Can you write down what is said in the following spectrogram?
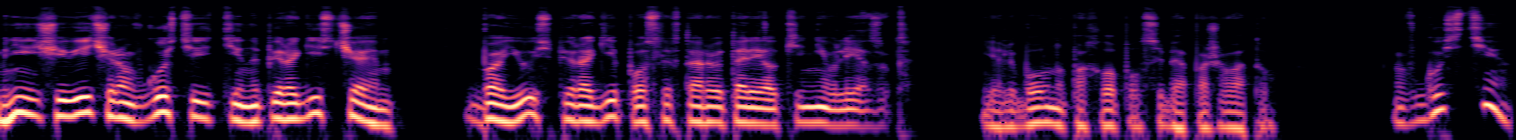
Мне еще вечером в гости идти на пироги с чаем. Боюсь, пироги после второй тарелки не влезут». Я любовно похлопал себя по животу. «В гости?»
